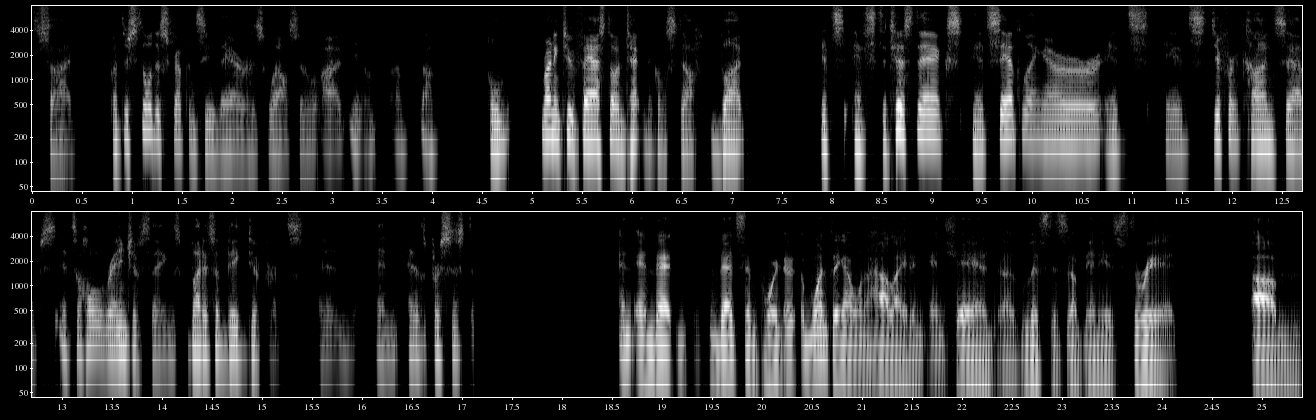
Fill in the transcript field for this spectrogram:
side, but there's still a discrepancy there as well. So, uh, you know, I'm, I'm running too fast on technical stuff, but it's it's statistics, it's sampling error, it's it's different concepts, it's a whole range of things, but it's a big difference and and and it's persistent. And and that that's important. Uh, one thing I want to highlight, and, and Chad uh, lifts this up in his thread. Um,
